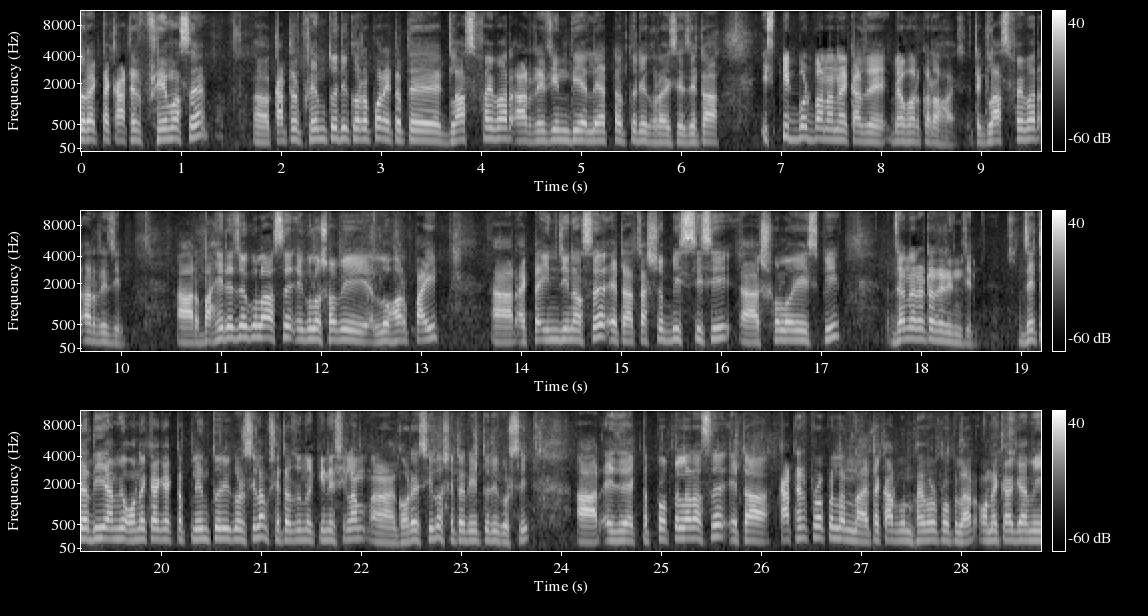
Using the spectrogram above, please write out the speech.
ভিতরে একটা কাঠের ফ্রেম আছে। কাঠের ফ্রেম তৈরি করার পর এটাতে গ্লাস ফাইবার আর রেজিন দিয়ে লেয়ারটা তৈরি করা হয়েছে, যেটা স্পিডবোর্ড বানানোর কাজে ব্যবহার করা হয়। এটা গ্লাস ফাইবার আর রেজিন আর বাহিরে যেগুলো আছে, এগুলো সবই লোহার পাইপ। আর একটা ইঞ্জিন আছে, এটা চারশো বিশ সিসি ষোলো এইচপি জেনারেটরের ইঞ্জিন যেটা দিয়ে আমি অনেক আগে একটা প্লেন তৈরি করেছিলাম সেটার জন্য কিনেছিলাম ঘরে ছিল সেটা দিয়ে তৈরি করছি। আর এই যে একটা প্রপেলার আছে এটা কাঠের প্রপেলার না এটা কার্বন ফাইবার প্রপেলার অনেক আগে আমি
